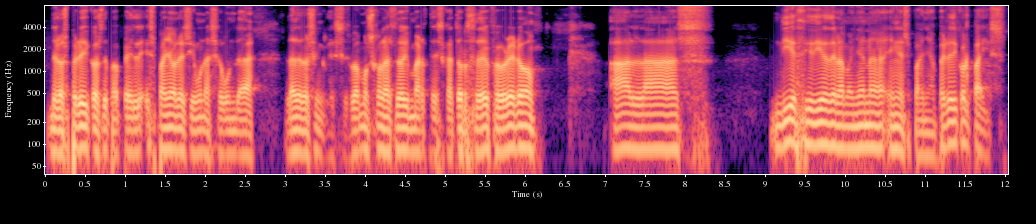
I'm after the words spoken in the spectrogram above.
de los periódicos de papel españoles y una segunda la de los ingleses. Vamos con las de hoy, martes 14 de febrero a las 10 y 10 de la mañana en España. Periódico El País.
